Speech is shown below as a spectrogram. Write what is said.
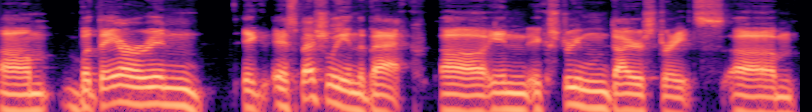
Um, but they are in, especially in the back, uh, in extreme dire straits. Um,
